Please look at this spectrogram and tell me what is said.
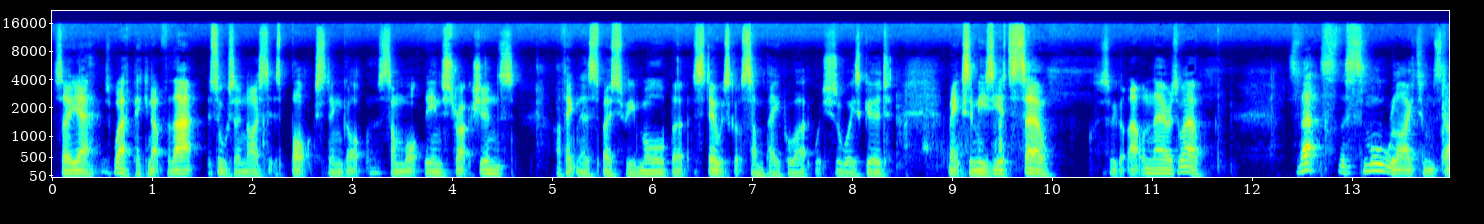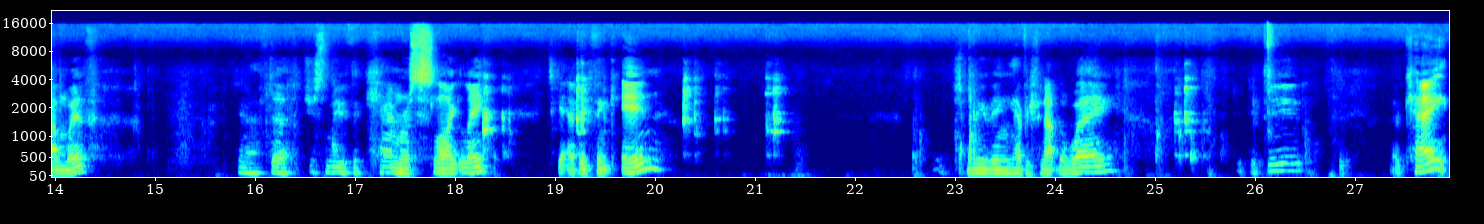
So yeah, it's worth picking up for that. It's also nice it's boxed and got somewhat the instructions. I think there's supposed to be more, but still it's got some paperwork, which is always good. Makes them easier to sell. So we've got that one there as well. So that's the small items done with. Gonna have to just move the camera slightly to get everything in. Just moving everything out the way. Okay,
